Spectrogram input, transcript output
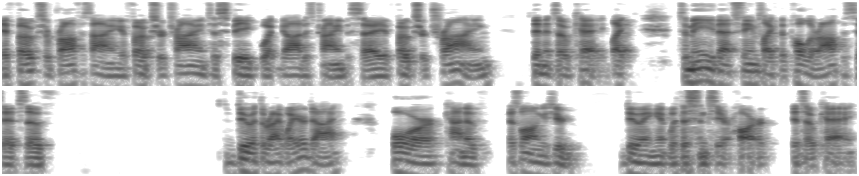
if folks are prophesying, if folks are trying to speak what God is trying to say, if folks are trying, then it's okay. Like to me, that seems like the polar opposites of do it the right way or die, or kind of as long as you're doing it with a sincere heart, it's okay.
